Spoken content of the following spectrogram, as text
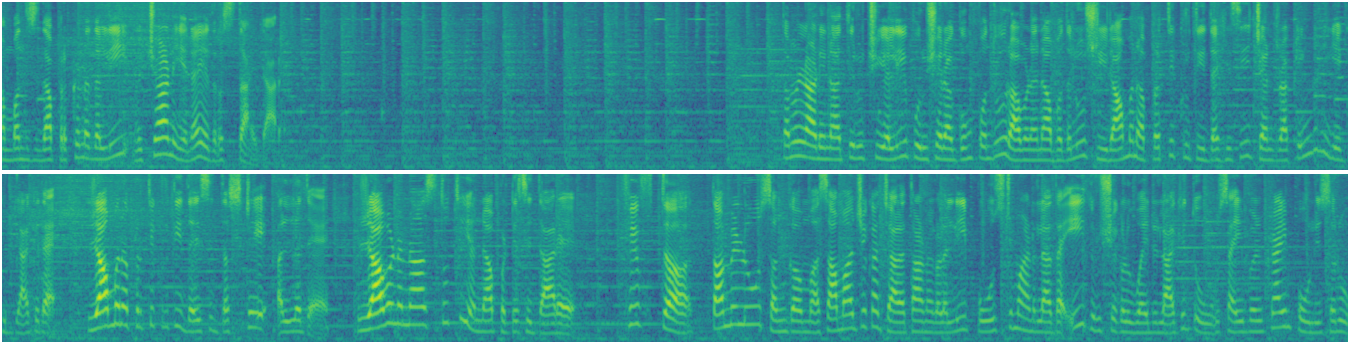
ಸಂಬಂಧಿಸಿದ ಪ್ರಕರಣದಲ್ಲಿ ವಿಚಾರಣೆಯನ್ನು ಎದುರಿಸ್ತಾ ಇದ್ದಾರೆ. ತಮಿಳುನಾಡಿನ ತಿರುಚಿಯಲ್ಲಿ ಪುರುಷರ ಗುಂಪೊಂದು ರಾವಣನ ಬದಲು ಶ್ರೀರಾಮನ ಪ್ರತಿಕೃತಿ ದಹಿಸಿ ಜನರ ಕೆಂಗಣಿಗೆ ಗುರಿಯಾಗಿದೆ. ರಾಮನ ಪ್ರತಿಕೃತಿ ದಹಿಸಿದ್ದಷ್ಟೇ ಅಲ್ಲದೆ ರಾವಣನ ಸ್ತುತಿಯನ್ನ ಪಠಿಸಿದ್ದಾರೆ. ಫಿಫ್ತ್ ತಮಿಳು ಸಂಗಮ ಸಾಮಾಜಿಕ ಜಾಲತಾಣಗಳಲ್ಲಿ ಪೋಸ್ಟ್ ಮಾಡಲಾದ ಈ ದೃಶ್ಯಗಳು ವೈರಲ್ ಆಗಿದ್ದು, ಸೈಬರ್ ಕ್ರೈಮ್ ಪೊಲೀಸರು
